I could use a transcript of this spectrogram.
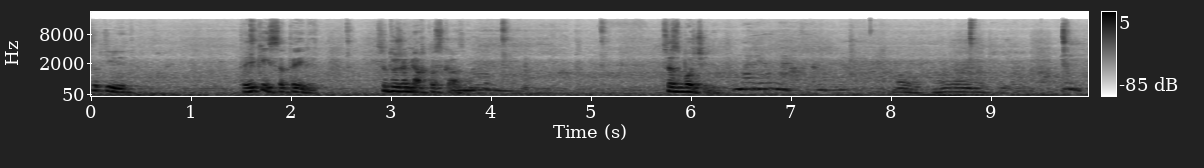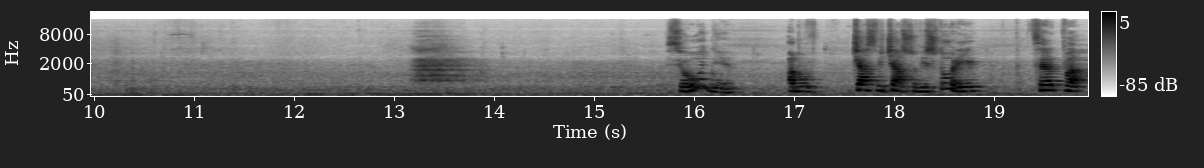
Сателіт. Та який сателіт? Це дуже м'яко сказано. Це збочення. Сьогодні, або час від часу в історії, церква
